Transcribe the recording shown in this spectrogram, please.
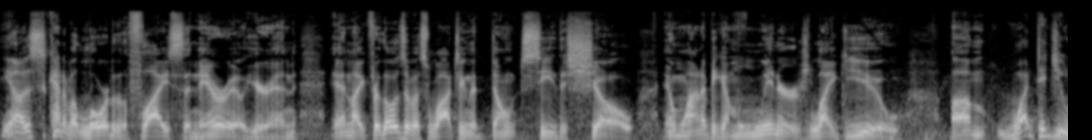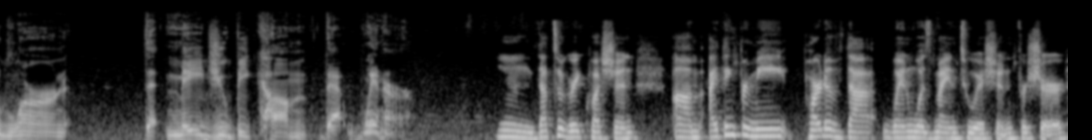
You know, this is kind of a Lord of the Flies scenario you're in. And like for those of us watching that don't see the show, and want to become winners like you, um, what did you learn that made you become that winner? Mm, that's a great question. Um, I think for me, part of that win was my intuition for sure.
